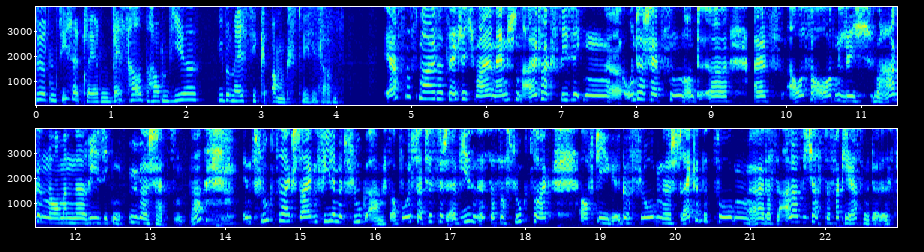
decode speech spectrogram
würden Sie es erklären? Weshalb haben wir übermäßig Angst, wie Sie sagen? Erstens mal tatsächlich, weil Menschen Alltagsrisiken äh, unterschätzen und äh, als außerordentlich wahrgenommene Risiken überschätzen. Ne? Ins Flugzeug steigen viele mit Flugangst, obwohl statistisch erwiesen ist, dass das Flugzeug auf die geflogene Strecke bezogen äh, das allersicherste Verkehrsmittel ist.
